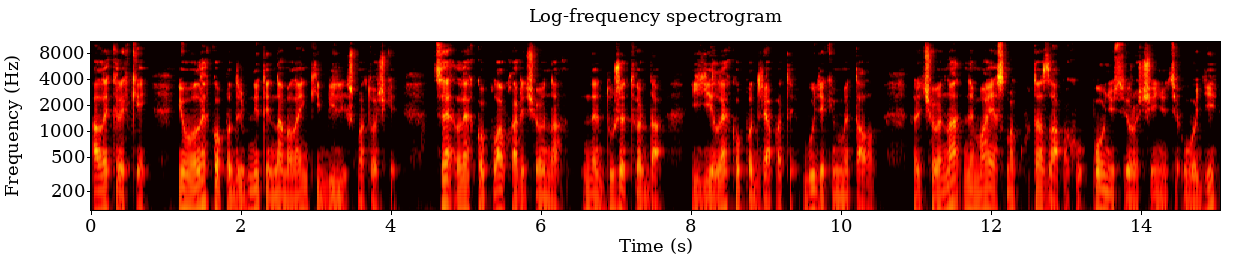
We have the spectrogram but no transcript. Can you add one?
але крихкий. Його легко подрібнити на маленькі білі шматочки. Це легкоплавка речовина, не дуже тверда, її легко подряпати будь-яким металом. Речовина не має смаку та запаху, повністю розчинюється у воді,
